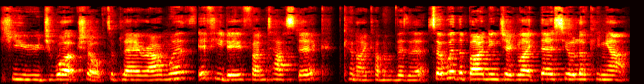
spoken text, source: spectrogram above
huge workshop to play around with. If you do, fantastic. Can I come and visit? So with a binding jig like this, you're looking at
